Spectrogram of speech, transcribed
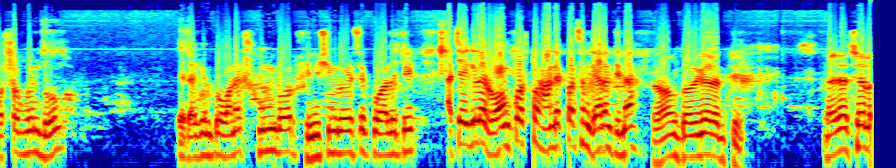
দর্শক বিন্দু এটা কিন্তু অনেক সুন্দর ফিনিশিং রয়েছে কোয়ালিটি আচ্ছা এগুলো রং কষ্ট হান্ড্রেড পার্সেন্ট গ্যারান্টি না? রং কল গ্যারান্টি এই যে ছিল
